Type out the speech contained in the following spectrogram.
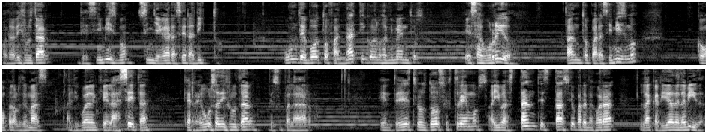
podrá disfrutar de sí mismo sin llegar a ser adicto. Un devoto fanático de los alimentos es aburrido, tanto para sí mismo como para los demás, al igual que la asceta que rehúsa disfrutar de su paladar. Entre estos dos extremos hay bastante espacio para mejorar la calidad de la vida.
